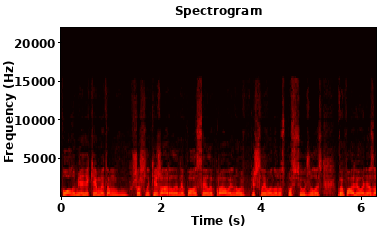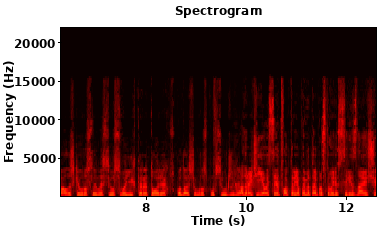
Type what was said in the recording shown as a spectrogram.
полум'я, яке ми там шашлики жарили, не погасили правильно, пішли, воно розповсюджилось, випалювання залишків рослинності у своїх територіях з подальшим розповсюдженням. А до речі, є ось цей от фактор. Я пам'ятаю, просто виріс в селі. Знаю, що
